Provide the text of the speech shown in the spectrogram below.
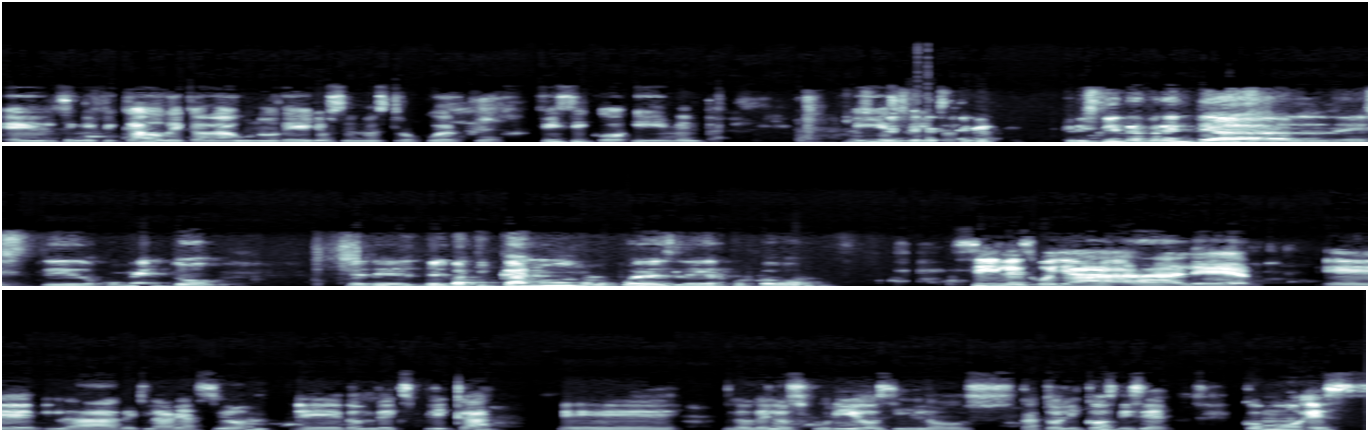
el significado de cada uno de ellos en nuestro cuerpo físico y mental. Y Cristín, referente al este documento eh, del, Vaticano, ¿no lo puedes leer, por favor? Sí, les voy a, leer eh, la declaración eh, donde explica lo de los judíos y los católicos. Dice, como es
